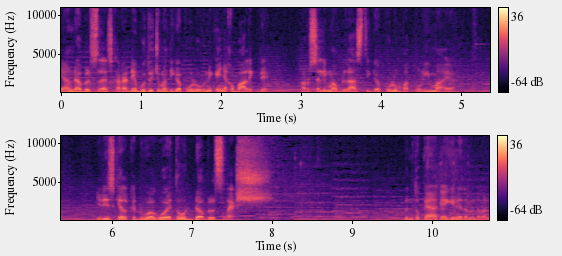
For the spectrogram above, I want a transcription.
yang double slash. Karena dia butuh cuma 30 ini kayaknya kebalik deh. Harusnya 15, 30, 45 ya. Jadi skill kedua gue itu double slash. Bentuknya kayak gini teman-teman.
